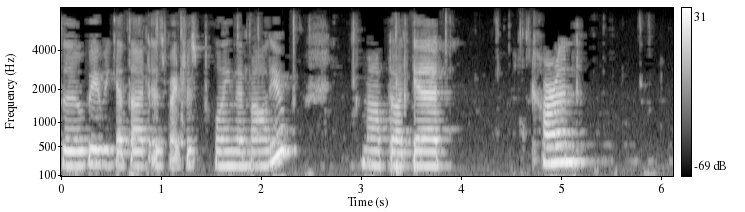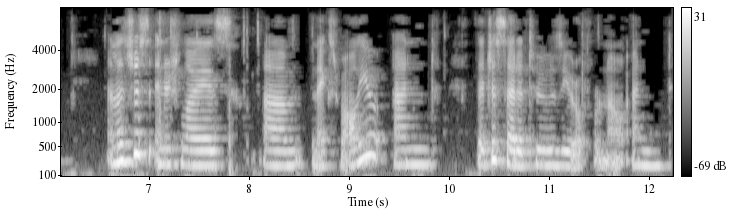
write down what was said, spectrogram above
the way we get that is by just pulling that value map.get current. And let's just initialize um, next value and let's just set it to zero for now and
